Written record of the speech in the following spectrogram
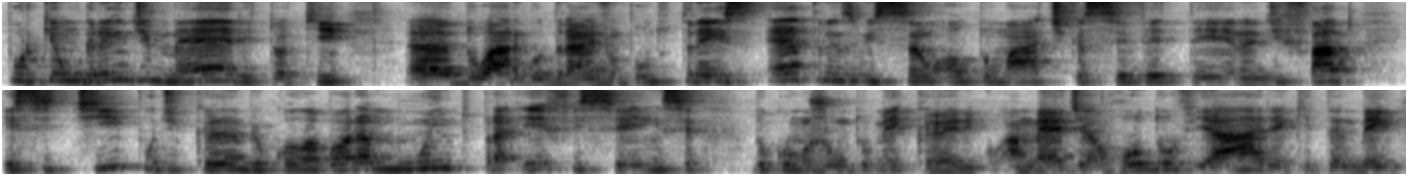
porque um grande mérito aqui uh, do Argo Drive 1.3 é a transmissão automática CVT, né? De fato, esse tipo de câmbio colabora muito para eficiência do conjunto mecânico. A média rodoviária aqui também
